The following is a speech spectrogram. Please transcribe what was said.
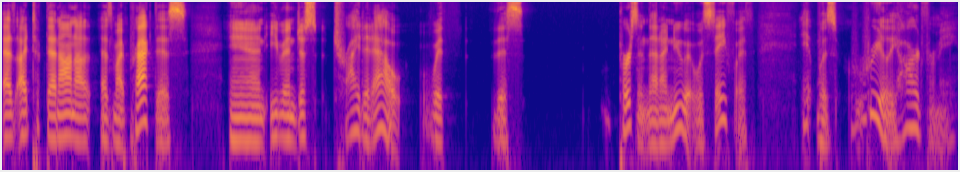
as I took that on uh, as my practice, and even just tried it out with this person that I knew it was safe with, it was really hard for me.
